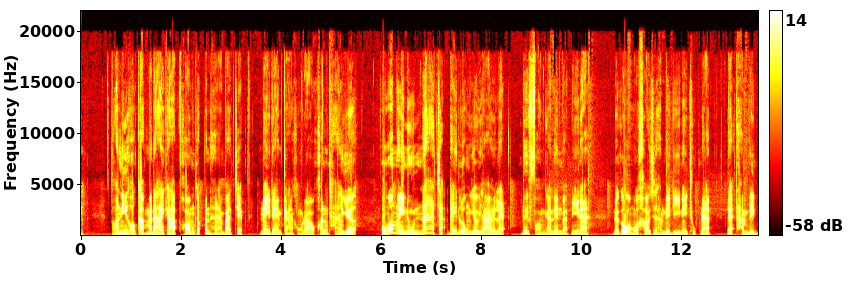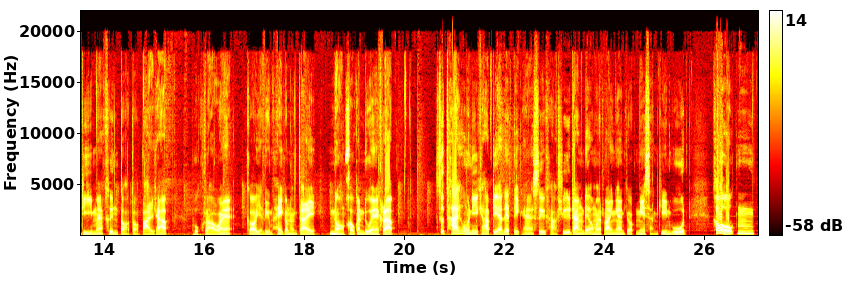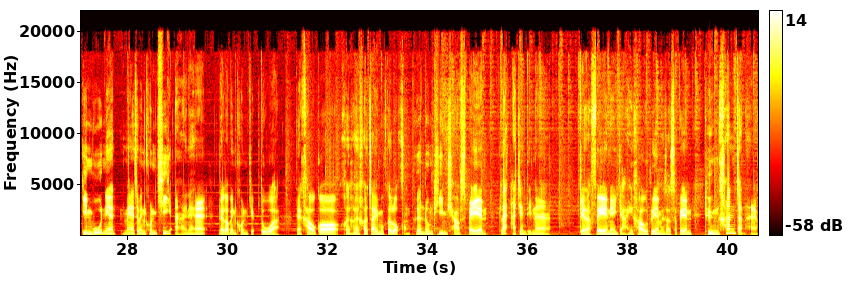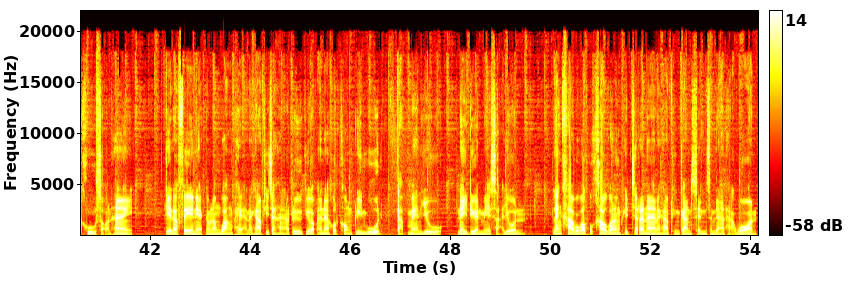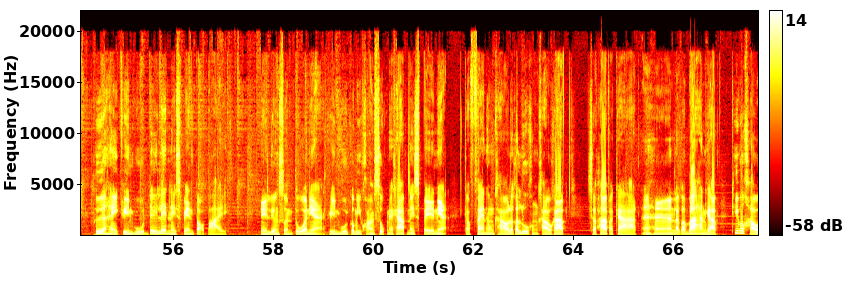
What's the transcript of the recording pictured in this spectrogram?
ตอนนี้เขากลับมาได้ครับ พร้อมกับปัญหาบาดเจ็บในแดนกลางของเราค่อนข้างเยอะ ผมว่าเมนูน่าจะได้ลงยาวๆแหละ ด้วยฟอร์มการเล่นแบบนี้นะ แล้วก็หวังว่าเขาจะทำได้ดีในทุกนัด และทำได้ดีมากขึ้นต่อต่อไปครับ พวกเราฮะก็อย่าลืมให้กำลังใจน้องเขากันด้วยนะครับ สุดท้ายของวันนี้ครับ The Athletic ฮะสื่อข่าวชื่อดังได้ออกมารายงานเกี่ยวกับเมสันกรีนวูดเขาบอกว่ากรีนวูดเนี่ยแม้จะเป็นคนขี้อายนะฮะ แล้วก็เป็นคนเก็บตัว แต่เขาก็ค่อยๆเข้าใจมุกตลกของเพื่อนร่วมทีมชาวสเปน และอาร์เจนตินาเกตาเฟ่เนี่ยอยากให้เขาเรียนภาษาสเปนถึงขั้นจัดหาครูสอนให้ เกตาเฟ่เนี่ยกำลังวางแผนนะครับ ที่จะหารือเกี่ยวกับอนาคตของกรีนวูดกับแมนยูในเดือนเมษายน แหล่งข่าวบอกว่าพวกเขากำลังพิจารณานะครับถึงการเซ็นสัญญาถาวร เพื่อให้กรีนวูดได้เล่นในสเปนต่อไป ในเรื่องส่วนตัวเนี่ยกรีนวูดก็มีความสุขนะครับในสเปนเนี่ยกับแฟนของเขาแล้วก็ลูกของเขาครับ สภาพอากาศ อาหารแล้วก็บ้านครับ ที่พวกเขา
